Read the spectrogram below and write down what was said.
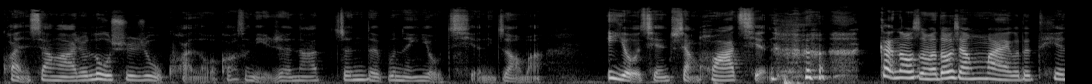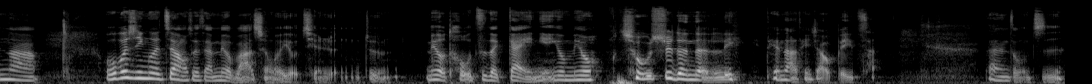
款项啊就陆续入款了。我告诉你，人啊真的不能有钱，你知道吗？一有钱就想花钱，看到什么都想买，我的天呐！我会不会是因为这样，所以才没有办法成为有钱人？就没有投资的概念，又没有储蓄的能力。天哪，听起来好悲惨。但总之，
